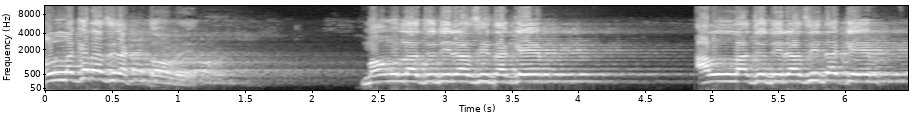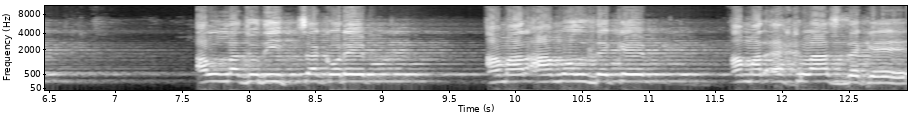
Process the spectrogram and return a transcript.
আল্লাহকে রাজি রাখতে হবে। মাওলা যদি রাজি থাকে, আল্লাহ যদি রাজি থাকে, আল্লাহ যদি ইচ্ছা করে আমার আমল দেখে, আমার এখলাস দেখে,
